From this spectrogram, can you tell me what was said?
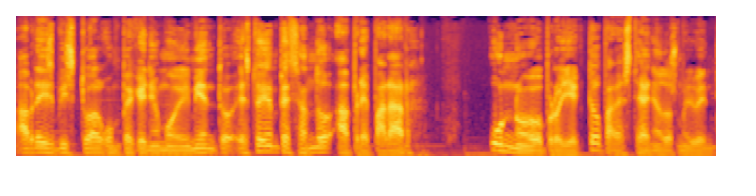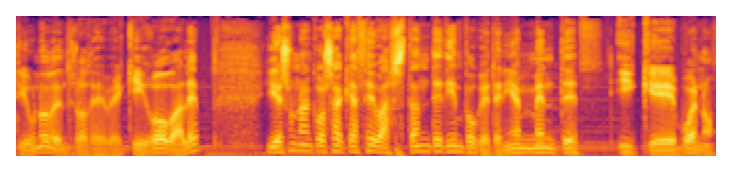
habréis visto algún pequeño movimiento. Estoy empezando a preparar un nuevo proyecto para este año 2021 dentro de Bekigo, ¿vale? Y es una cosa que hace bastante tiempo que tenía en mente y que, bueno,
